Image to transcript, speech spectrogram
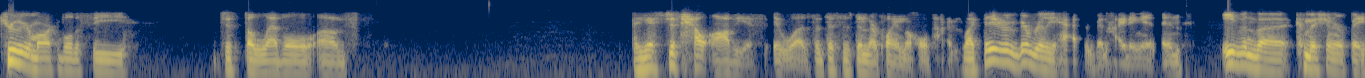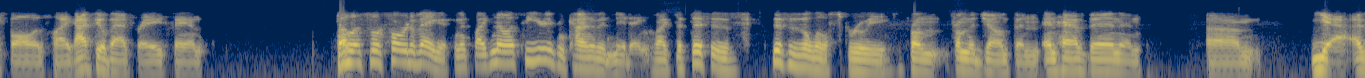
truly remarkable to see just the level of I guess just how obvious it was that this has been their plan the whole time. Like they there really hasn't been hiding it, and even the commissioner of baseball is like, I feel bad for A's fans, but let's look forward to Vegas. And it's like, no, see, you're even kind of admitting like that this is this is a little screwy from from the jump and and has been and um yeah, as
